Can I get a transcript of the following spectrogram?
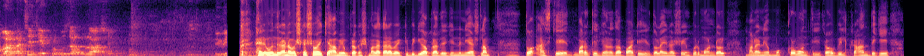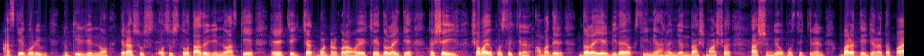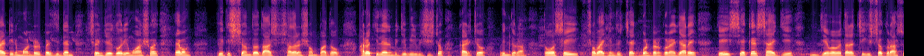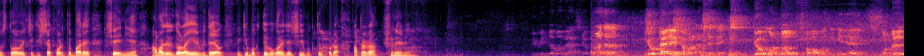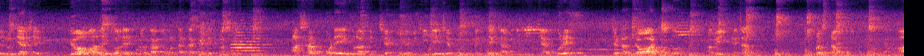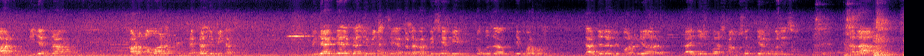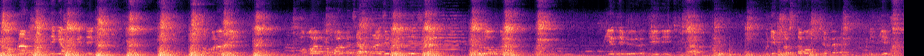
আমার কাছে যে প্রপোজালগুলো আসে। হ্যালো বন্ধুরা, নমস্কার সবাইকে। আমি প্রকাশ মালাকার। আবার একটি ভিডিও আপনাদের জন্য নিয়ে আসলাম। তো আজকে ভারতীয় জনতা পার্টির দলাই নরসিংপুর মণ্ডল মাননীয় মুখ্যমন্ত্রী তহবিল ক্রান থেকে আজকে গরিব দুঃখীর জন্য যারা সুস- অসুস্থ তাদের জন্য আজকে এ, চিকিৎসা বন্টন করা হয়েছে দলাইতে। তো সেই সবাই উপস্থিত ছিলেন আমাদের দলাইয়ের বিধায়ক শ্রী নেহারঞ্জন দাস মহাশয় তার সঙ্গে উপস্থিত ছিলেন ভারতীয় জনতা পার্টির মণ্ডল প্রেসিডেন্ট সঞ্জয় গৌরী মহাশয় এবং প্রীতিশচন্দ্র দাস, সাধারণ সম্পাদক। আরও ছিলেন বিজেপির বিশিষ্ট কার্যবৃন্দরা তো সেই সবাই কিন্তু চেক বন্টন করে যারা যেই চেকের সাহায্যে যেভাবে তারা চিকিৎসকরা সুস্থভাবে চিকিৎসা করতে পারে, সেই নিয়ে আমাদের দলাইয়ের বিধায়ক একটি বক্তব্য করেছেন, সেই বক্তব্যটা আপনারা শুনে নিন। কেউ ডাইরেক্ট আমার কাছে নেই, কেউ মন্ডল সভাপতিকে যায় মন্ডলের আসে, কেউ আমাদের দলের কোনো কার্যকর্তার কাছে আসার পরে এগুলো আমি চেক করি। আমি নিজে চেক করি। প্রত্যেকটা আমি নিজে চেক করে যেটা যাওয়ার মতো আমি এটা প্রস্তাব করি। আর এজেন্টরা কারণ আমার একটা লিমিট আছে। বিধায়কদের একটা লিমিট আছে। এত টাকার বেশি আমি প্রপোজাল দিতে পারব না। যার জন্য আমি মাননীয় রাজ্যসভার সাংসদকে আমি বলেছি, দাদা, আপনার ফান্ড থেকে আমাকে দিয়ে দিয়েছি। ওনার উনি প্রস্তাবক হিসেবে উনি দিয়েছেন।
